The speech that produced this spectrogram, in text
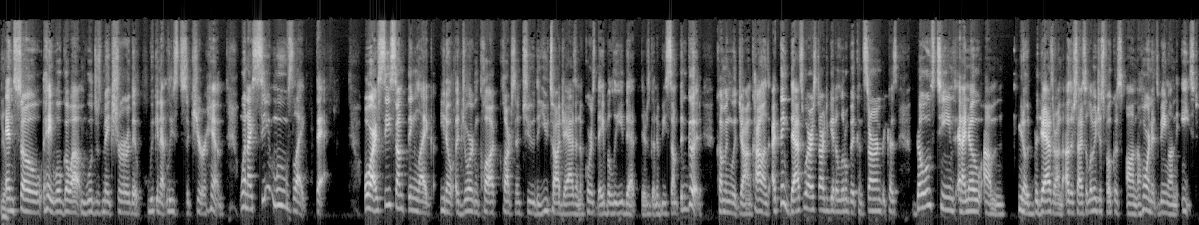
Yeah. And so, hey, we'll go out and we'll just make sure that we can at least secure him. When I see moves like that, or I see something like, you know, a Jordan Clark, Clarkson to the Utah Jazz, and of course they believe that there's going to be something good coming with John Collins. I think that's where I start to get a little bit concerned because those teams, and I know, um, you know, the Jazz are on the other side. So let me just focus on the Hornets being on the East.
